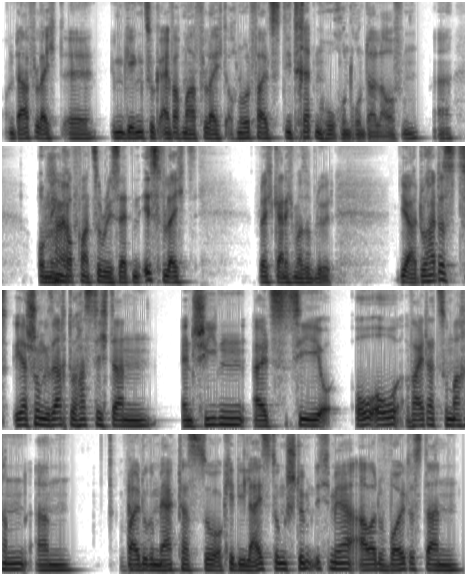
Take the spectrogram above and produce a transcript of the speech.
und da vielleicht äh, im Gegenzug einfach mal vielleicht auch notfalls die Treppen hoch und runter laufen, ja, um den ja. Kopf mal zu resetten, ist vielleicht, vielleicht gar nicht mal so blöd. Ja, du hattest ja schon gesagt, du hast dich dann entschieden, als CEO weiterzumachen, ähm, weil du gemerkt hast, so, okay, die Leistung stimmt nicht mehr, aber du wolltest dann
